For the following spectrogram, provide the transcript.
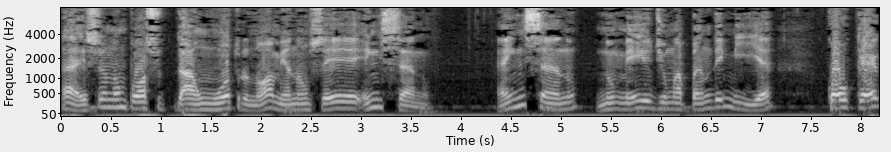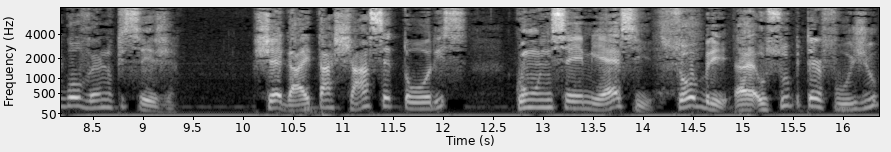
É, isso eu não posso dar um outro nome a não ser insano. É insano, no meio de uma pandemia, qualquer governo que seja, chegar e taxar setores com um ICMS sobre é, o subterfúgio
